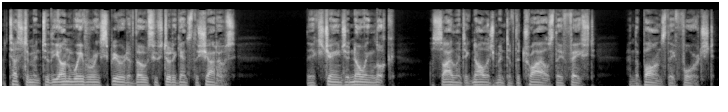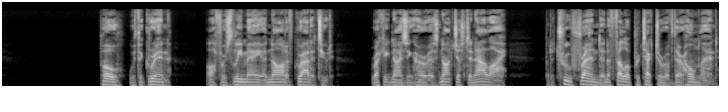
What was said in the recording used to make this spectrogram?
a testament to the unwavering spirit of those who stood against the shadows. They exchange a knowing look, a silent acknowledgement of the trials they faced and the bonds they forged. Po, with a grin, offers Li Mei a nod of gratitude, recognizing her as not just an ally, but a true friend and a fellow protector of their homeland.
